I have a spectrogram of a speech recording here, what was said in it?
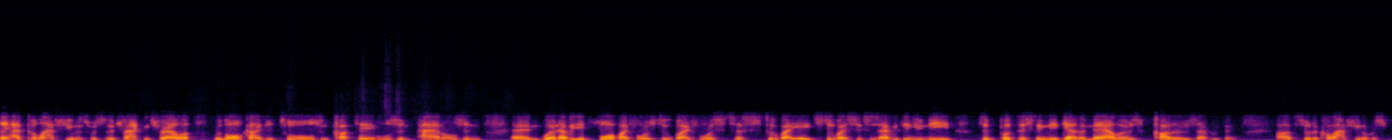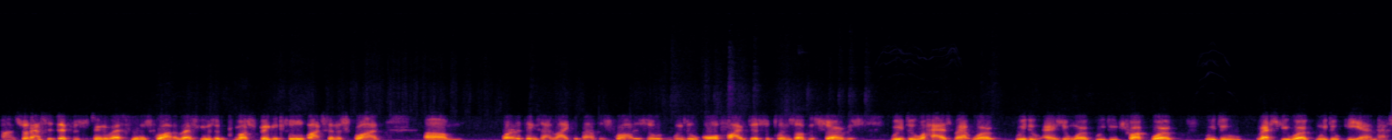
they have collapse units, which is a tractor trailer with all kinds of tools and cut tables and panels and and whatever you four by fours, two by fours, two by eights, two by sixes, everything you need to put this thing together. Nailers, cutters, everything. Uh, so the collapse unit responds. So that's the difference between a rescue and a squad. A rescue is a much bigger toolbox than a squad. Um, one of the things I like about the squad is that we do all five disciplines of the service. We do hazmat work, we do engine work, we do truck work, we do rescue work, and we do EMS.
